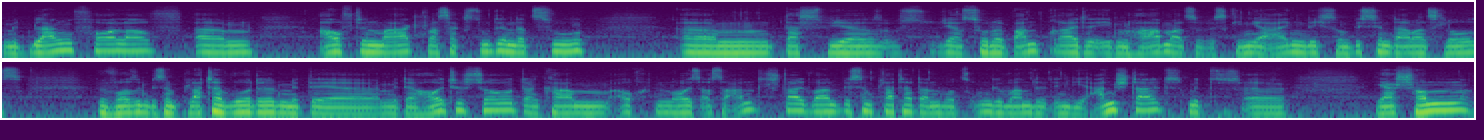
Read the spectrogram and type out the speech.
mit langem Vorlauf ähm, auf den Markt. Was sagst du denn dazu? Ähm, dass wir ja so eine Bandbreite eben haben. Also es ging ja eigentlich so ein bisschen damals los, bevor sie ein bisschen platter wurde mit der, mit der Heute-Show. Dann kam auch Neues aus der Anstalt, war ein bisschen platter. Dann wurde es umgewandelt in die Anstalt mit äh, ja schon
